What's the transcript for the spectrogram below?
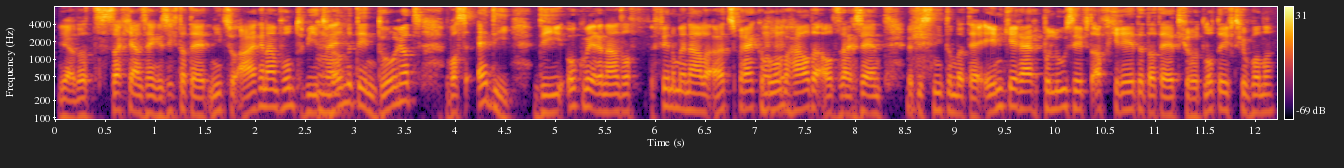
Ja, dat zag je aan zijn gezicht dat hij het niet zo aangenaam vond. Wie het nee. wel meteen door had, was Eddie, die ook weer een aantal fenomenale uitspraken mm -hmm. bovenhaalde. Als daar zijn, het is niet omdat hij één keer haar pelouse heeft afgereden, dat hij het groot lot heeft gewonnen.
